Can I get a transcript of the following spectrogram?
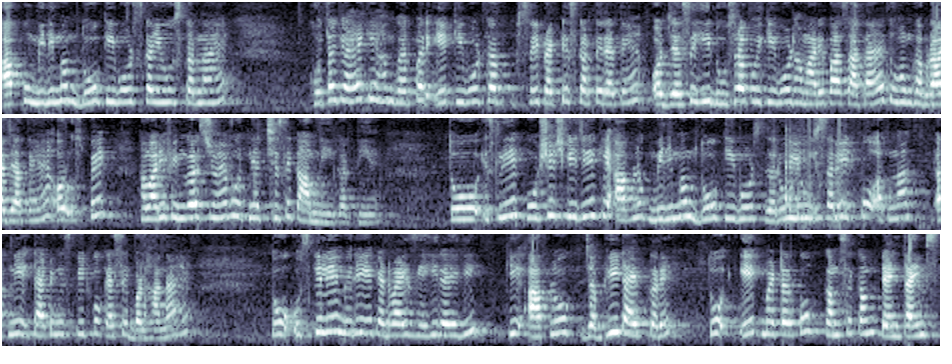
आपको मिनिमम दो कीबोर्ड्स का यूज़ करना है। होता क्या है कि हम घर पर एक कीबोर्ड का से प्रैक्टिस करते रहते हैं और जैसे ही दूसरा कोई कीबोर्ड हमारे पास आता है तो हम घबरा जाते हैं और उस पर हमारी फिंगर्स जो हैं वो इतने अच्छे से काम नहीं करती हैं। तो इसलिए कोशिश कीजिए कि आप लोग मिनिमम दो कीबोर्ड्स ज़रूर यूज़ करें। को अपना अपनी टाइपिंग स्पीड को कैसे बढ़ाना है। तो उसके लिए मेरी एक एडवाइस यही रहेगी कि आप लोग जब भी टाइप करें तो एक मैटर को कम से कम टेन टाइम्स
